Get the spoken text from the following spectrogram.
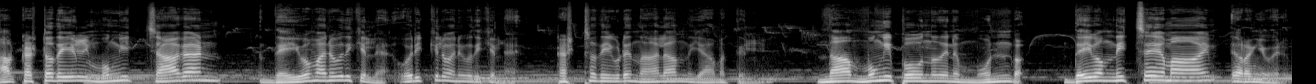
ആ കഷ്ടതയിൽ മുങ്ങിച്ചാകാൻ ദൈവം അനുവദിക്കില്ല. ഒരിക്കലും അനുവദിക്കില്ല. കഷ്ടതയുടെ നാലാം നിയാമത്തിൽ നാം മുങ്ങിപ്പോകുന്നതിന് മുൻപ് ദൈവം നിശ്ചയമായും ഇറങ്ങി വരും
